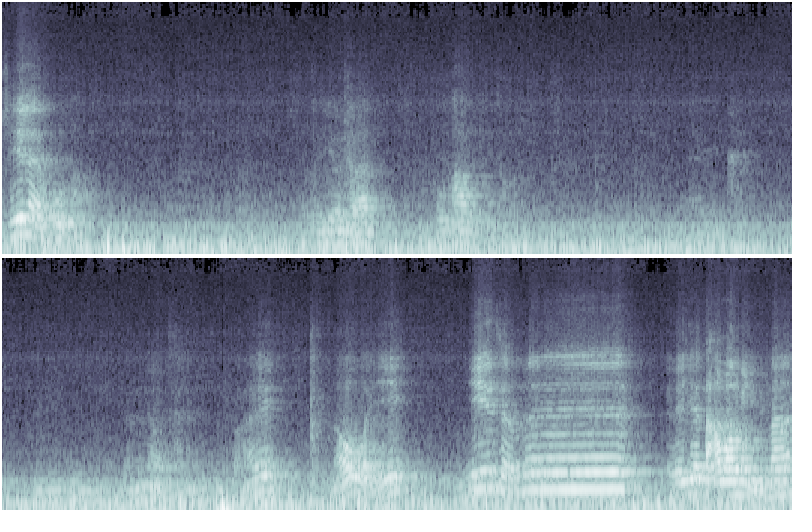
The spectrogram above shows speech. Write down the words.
是谁来护法？”又说：“护法韦驮。”嗯，杨妙禅就说：“哎，老韦，你怎么也打王宇吗？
